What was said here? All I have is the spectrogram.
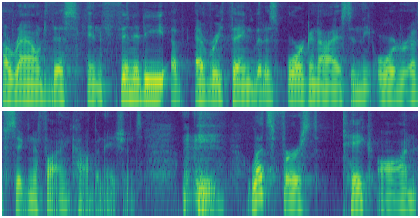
around this infinity of everything that is organized in the order of signifying combinations. Let's first take on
